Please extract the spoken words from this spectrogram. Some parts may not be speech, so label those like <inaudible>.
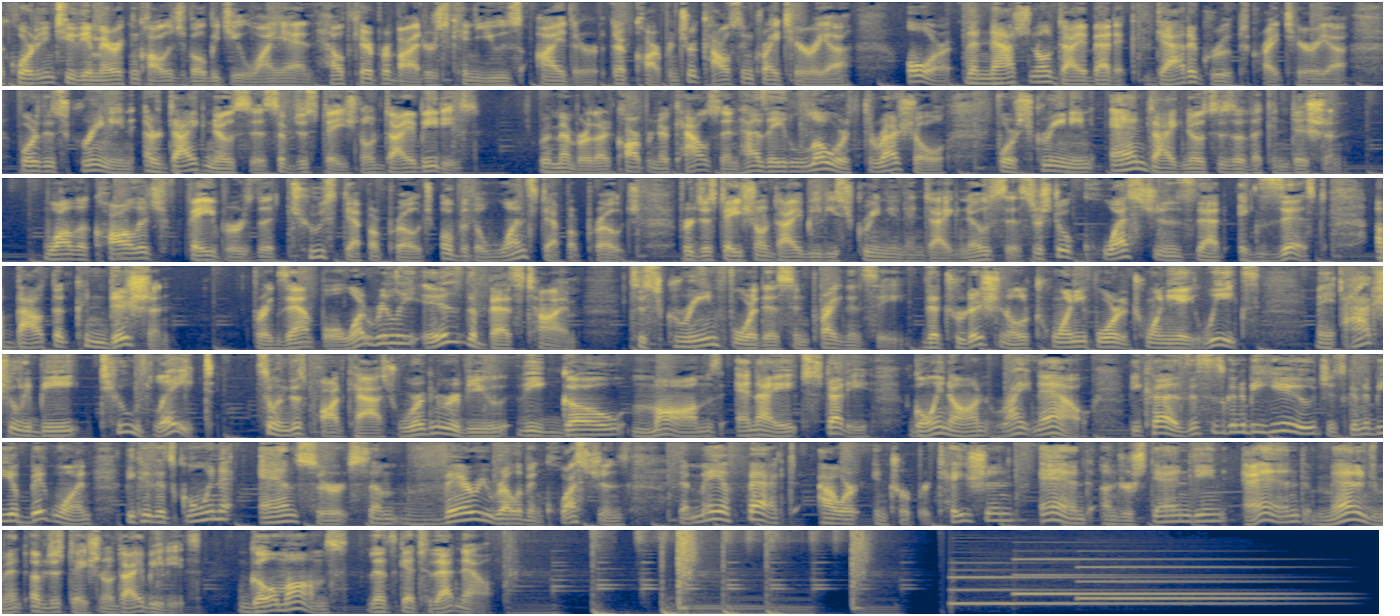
According to the American College of OBGYN, healthcare providers can use either the Carpenter Coustan criteria or the National Diabetic Data Groups criteria for the screening or diagnosis of gestational diabetes. Remember that Carpenter Coustan has a lower threshold for screening and diagnosis of the condition. While the college favors the two step approach over the one step approach for gestational diabetes screening and diagnosis, there's still questions that exist about the condition. For example, what really is the best time to screen for this in pregnancy? The traditional 24 to 28 weeks may actually be too late. So, in this podcast, we're going to review the Go Moms NIH study going on right now because this is going to be huge. It's going to be a big one because it's going to answer some very relevant questions that may affect our interpretation and understanding and management of gestational diabetes. Go Moms. Let's get to that now.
